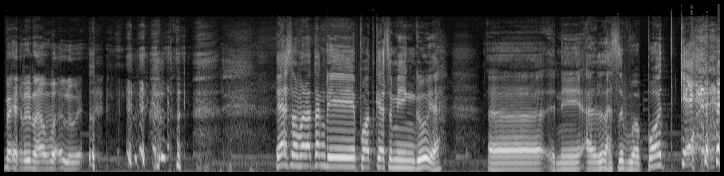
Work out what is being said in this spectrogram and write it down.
Bayarin nambah lu. we. Ya selamat datang di podcast seminggu ya. Eh ini adalah sebuah podcast.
